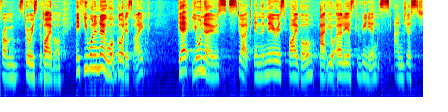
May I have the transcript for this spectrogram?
from stories of the Bible. If you want to know what God is like, Get your nose stuck in the nearest Bible at your earliest convenience and just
